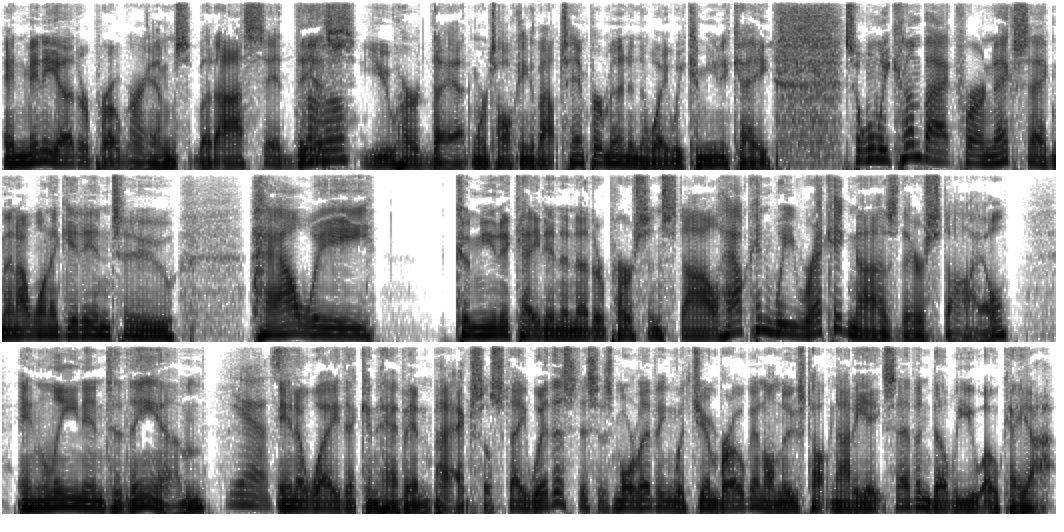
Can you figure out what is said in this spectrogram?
and many other programs. But I said this, uh-huh. you heard that. And we're talking about temperament and the way we communicate. So when we come back for our next segment, I want to get into how we communicate in another person's style. How can we recognize their style? and lean into them yes. in a way that can have impact. So stay with us. This is More Living with Jim Brogan on News Talk 98.7 WOKI.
